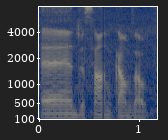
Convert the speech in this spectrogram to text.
And the sun comes out.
